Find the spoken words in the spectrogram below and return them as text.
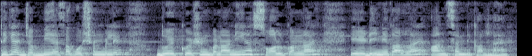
ठीक है? जब भी ऐसा क्वेश्चन मिले, दो एक क्वेश्चन बनानी है, सॉल्व करना है एडी निकालना है, आंसर निकालना है।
